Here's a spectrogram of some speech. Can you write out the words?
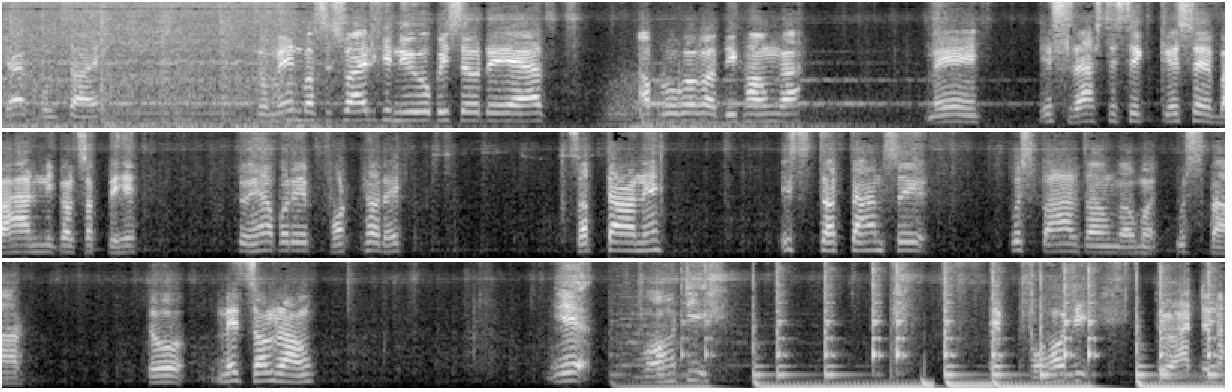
क्या खुलसा है। तो मेन बस इसराइल की न्यू एपिसोड है आज आप लोगों को दिखाऊँगा। मैं इस रास्ते से कैसे बाहर निकल सकते हैं। तो यहाँ पर एक पत्थर है। चट्टान है। इस चट्टान से उस पार जाऊँगा मैं उस पार। तो मैं चल रहा हूँ। ये बहुत ही ये बहुत ही तो हट ना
